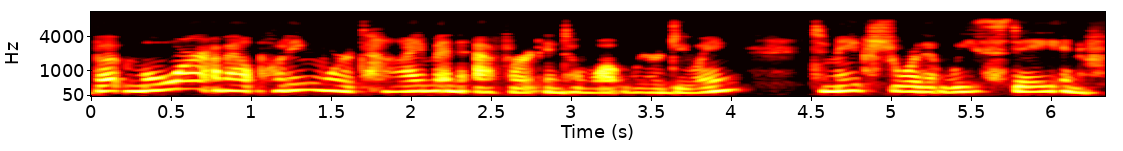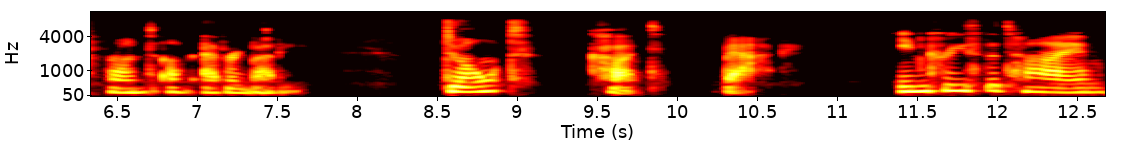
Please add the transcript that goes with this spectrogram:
but more about putting more time and effort into what we're doing to make sure that we stay in front of everybody. Don't cut back increase the time,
